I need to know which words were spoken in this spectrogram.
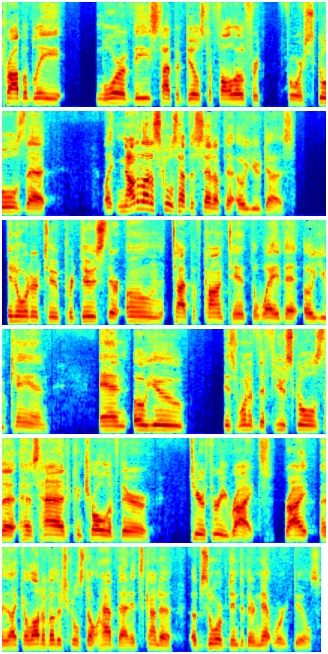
probably more of these type of deals to follow for for schools that like not a lot of schools have the setup that OU does in order to produce their own type of content the way that OU can. And OU is one of the few schools that has had control of their tier three rights, right? Uh, like a lot of other schools don't have that. It's kind of absorbed into their network deals.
